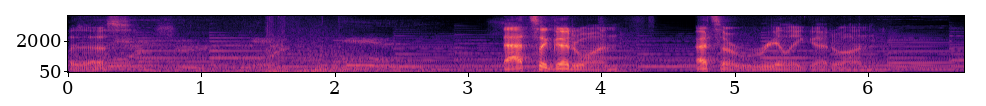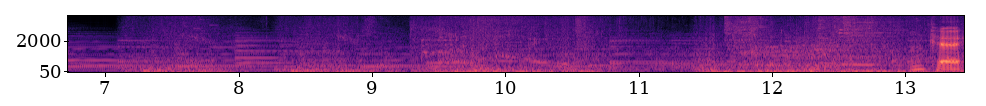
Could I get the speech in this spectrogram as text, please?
Play this. That's a good one. That's a really good one. Okay.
